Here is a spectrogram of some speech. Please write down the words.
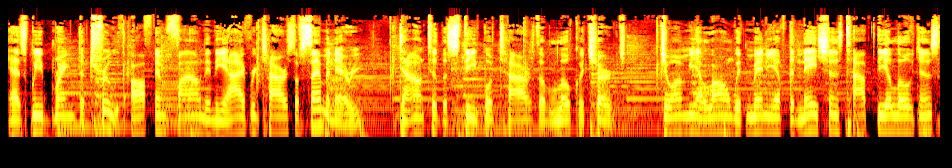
as we bring the truth often found in the ivory towers of seminary down to the steeple towers of the local church. Join me along with many of the nation's top theologians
